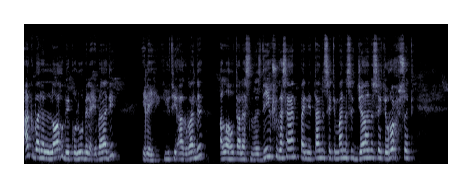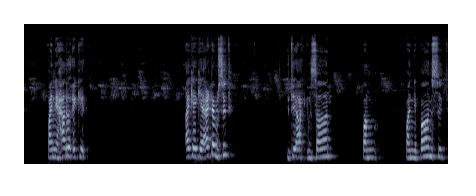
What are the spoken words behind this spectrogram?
أقبل الله بقلوب العباد إليه. یتھی اگ بند اللہ تعالیٰ سن نزدیک شو گژھان پنہ تن سۭتۍ من سۭتۍ جان سۭتۍ روح سۭتۍ پنہ ہر اکہ اکہ اکہ atom سۭتۍ یتھی اکھ إنسان پن پنہ پان سۭتۍ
